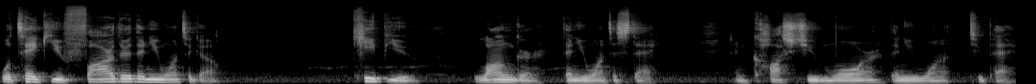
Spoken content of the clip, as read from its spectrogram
will take you farther than you want to go, keep you longer than you want to stay, and cost you more than you want to pay.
